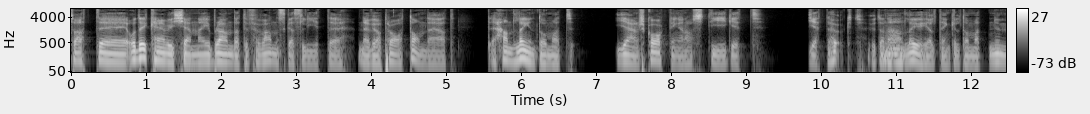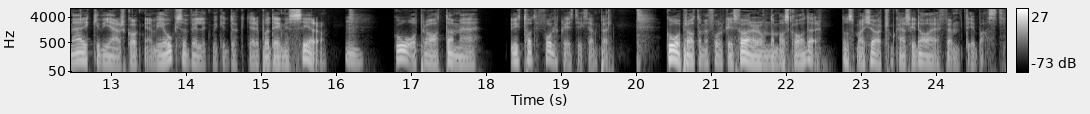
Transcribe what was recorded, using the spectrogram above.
så att, eh, och det kan jag väl känna ibland att det förvanskas lite när vi har pratat om det, att det handlar ju inte om att hjärnskakningarna har stigit jättehögt, utan det Mm. handlar ju helt enkelt om att nu märker vi hjärnskakningar. Vi är också väldigt mycket duktigare på att diagnostisera dem Mm. gå och prata med, vi tar till folkrace till exempel, gå och prata med folkraceförare om de har skador. De som har kört som kanske idag är 50 bast.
